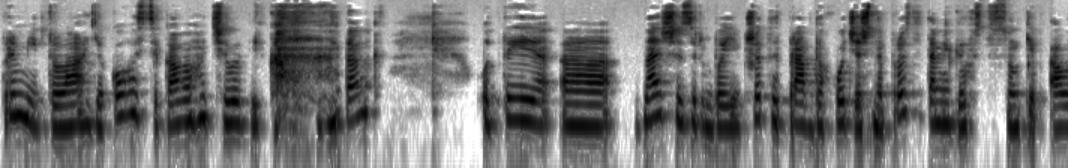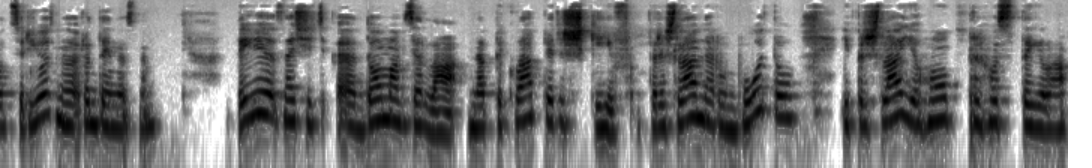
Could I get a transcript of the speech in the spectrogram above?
примітила якогось цікавого чоловіка. так? От ти знаєш, що зроби, якщо ти правда хочеш не просто там якихось стосунків, а от серйозно родину з ним. Ти, значить, е, взяла, напекла пиріжків, прийшла на роботу і прийшла його пригостила.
